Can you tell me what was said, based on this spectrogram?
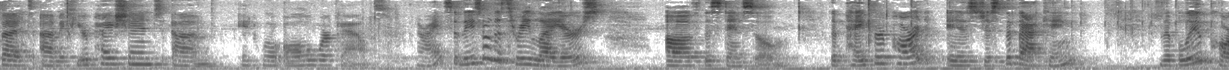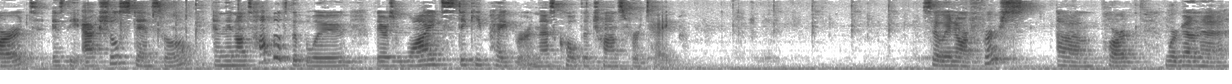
but um, if you're patient, um, it will all work out. All right, so these are the three layers of the stencil. The paper part is just the backing. The blue part is the actual stencil, and then on top of the blue, there's white sticky paper, and that's called the transfer tape. So in our first um, part, we're gonna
